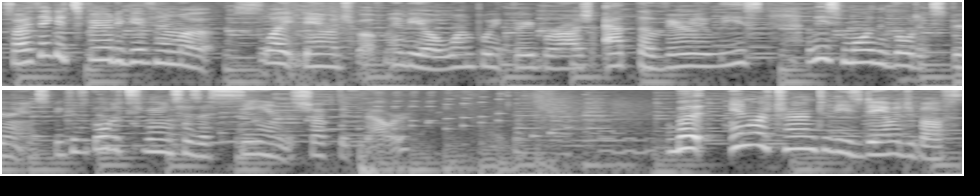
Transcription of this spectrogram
so I think it's fair to give him a slight damage buff, maybe a 1.3 barrage at the very least, at least more than Gold Experience, because Gold Experience has a C in destructive power. But in return to these damage buffs,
